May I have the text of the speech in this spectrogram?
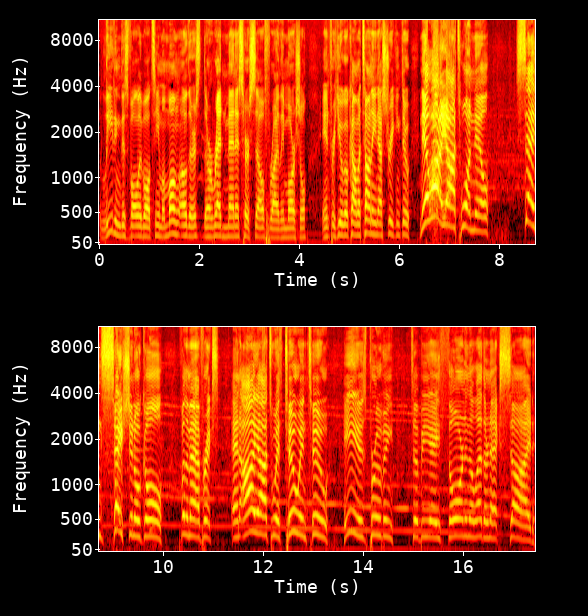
leading this volleyball team, among others, the Red Menace herself, Riley Marshall, in for Hugo Kamatani, now streaking through. Nil Ayats 1 0. Sensational goal for the Mavericks. And Ayats with 2 and 2. He is proving to be a thorn in the Leatherneck side.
